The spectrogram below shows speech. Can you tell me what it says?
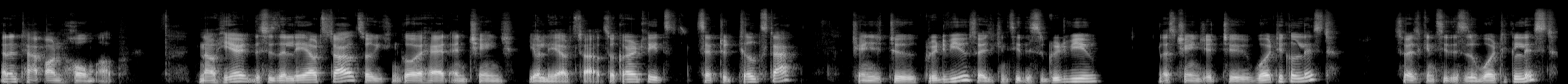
and then tap on Home Up. Now here, this is the layout style, so you can go ahead and change your layout style. So currently it's set to tilt stack, change it to grid view. So as you can see, this is grid view. Let's change it to vertical list. So as you can see, this is a vertical list.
